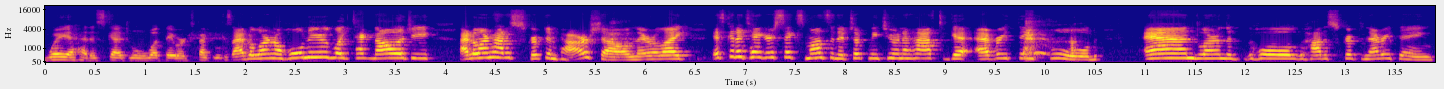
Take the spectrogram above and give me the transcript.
way ahead of schedule, what they were expecting. Because I had to learn a whole new like technology. I had to learn how to script in PowerShell, and they were like, "It's going to take her six months," and it took me two and a half to get everything pulled and learn the whole how to script and everything.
